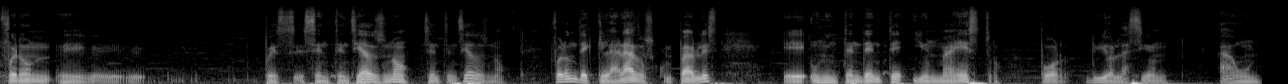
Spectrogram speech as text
fueron pues sentenciados, no, sentenciados no, fueron declarados culpables eh, un intendente y un maestro por violación a un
